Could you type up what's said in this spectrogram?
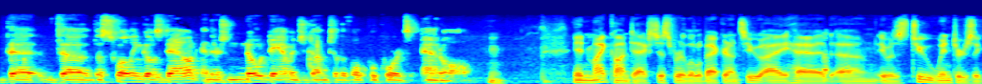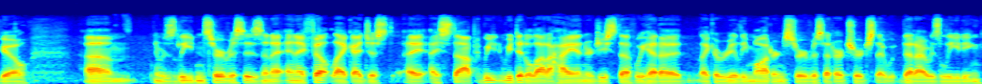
the, the, the swelling goes down and there's no damage done to the vocal cords at all. Hmm. In my context, just for a little background too, I had um, it was two winters ago. Um, it was leading services, and I and I felt like I just I, I, stopped. We we did a lot of high energy stuff. We had a like a really modern service at our church that that I was leading,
